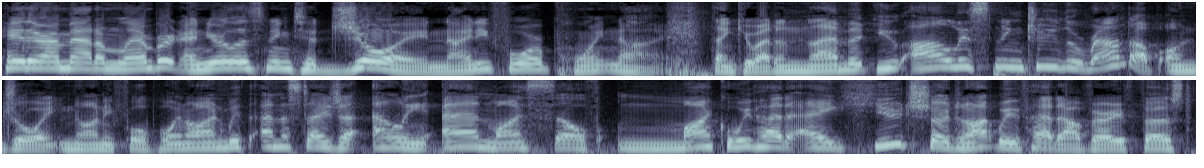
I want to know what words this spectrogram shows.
Hey there, I'm Adam Lambert, and you're listening to Joy 94.9. Thank you, Adam Lambert. You are listening to the Roundup on Joy 94.9 with Anastasia, Ali, and myself, Michael. We've had a huge show tonight. We've had our very first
